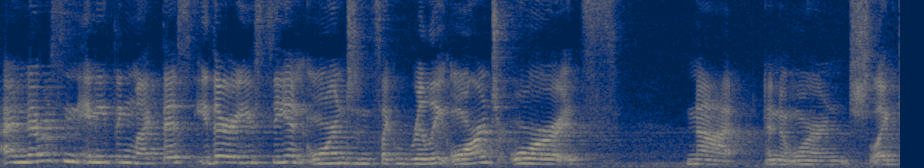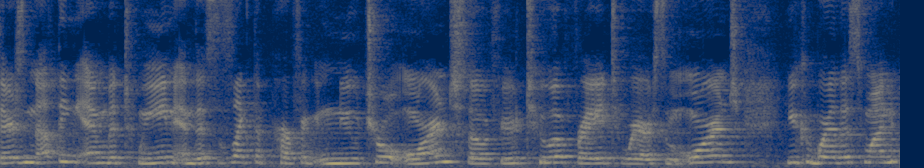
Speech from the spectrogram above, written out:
I've never seen anything like this. Either you see an orange and it's like really orange, or it's not an orange. Like there's nothing in between and this is like the perfect neutral orange. So if you're too afraid to wear some orange, you could wear this one.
